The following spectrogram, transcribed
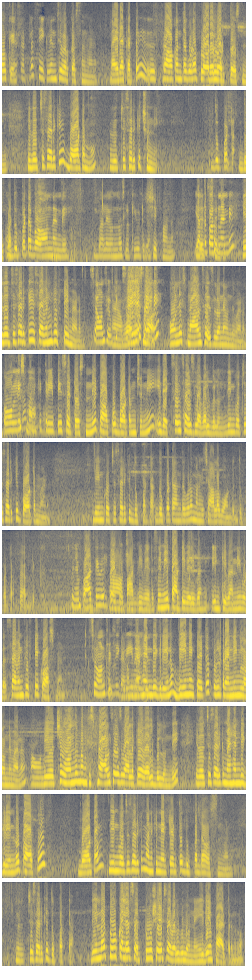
ఓకే. కట్లో సీక్వెన్సీ వర్క్ వస్తుంది మేడం. నైరా కట్ ఫ్రాక్ అంతా కూడా ఫ్లోరల్ వర్క్తో వస్తుంది. ఇది వచ్చేసరికి బాటము ఇది వచ్చేసరికి చున్నీ. దుప్పట దుప్పట. దుప్పట బాగుందండి. భలే ఉంది అసలు క్యూట్గా. షిఫాన్. ఎంత పడుతుందండి? ఇది వచ్చేసరికి seven fifty madam seven fifty only small సైజ్లోనే ఉంది మేడం ఓన్లీ స్మాల్ మనకి త్రీ పీస్ సెట్ వస్తుంది టాప్ బాటమ్ చున్ని. ఇది ఎక్సెల్ సైజ్లో అవైలబుల్ ఉంది. దీనికి వచ్చేసరికి బాటమ్ మేడం దీనికి వచ్చేసరికి దుప్పట్ట దుప్పట్ట అంతా కూడా మనకి చాలా బాగుంటుంది దుప్పట్ట ఫ్యాబ్రిక్ కొంచెం పార్టీ వేర్ టైప్ వచ్చింది. Party wear semi party wear ఇంక ఇవన్నీ కూడా. Seven fifty cost madam fifty green అండి. మెహందీ గ్రీన్ వీ నెక్ అయితే ఫుల్ ట్రెండింగ్లో ఉంది మేడం. ఇది వచ్చి ఓన్లీ మనకి స్మాల్ సైజ్ వాళ్ళకే అవైలబుల్ ఉంది. ఇది వచ్చేసరికి మెహందీ గ్రీన్లో టాప్ బాటమ్ దీనికి వచ్చేసరికి మనకి నెట్టెడ్తో దుప్పట్టా వస్తుంది మేడం ఇది వచ్చేసరికి దుప్పట్టా. దీనిలో two colours two shades available ఉన్నాయి ఇదే ప్యాటర్న్లో.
